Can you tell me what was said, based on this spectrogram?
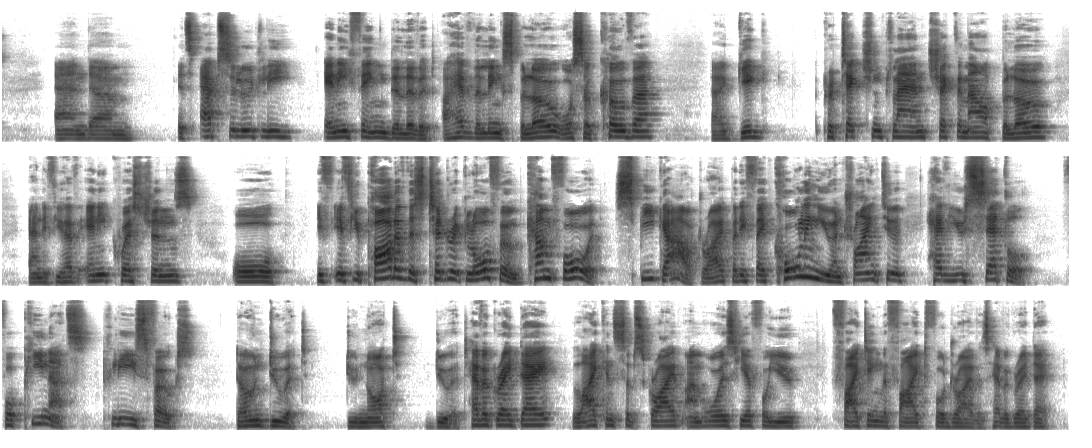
And um, it's absolutely anything delivered. I have the links below. Also, Cova, uh, gig protection plan. Check them out below. And if you have any questions or if, if you're part of this Tidrick law firm, come forward, speak out, right? But if they're calling you and trying to have you settle for peanuts, please, folks, don't do it. Do not do it. Have a great day. Like and subscribe. I'm always here for you, fighting the fight for drivers. Have a great day.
